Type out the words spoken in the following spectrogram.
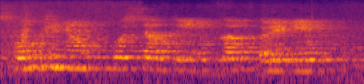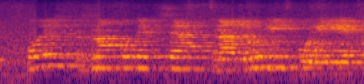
з полученням Костянтинівка Львів. Поїзд знаходиться на другій колії.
